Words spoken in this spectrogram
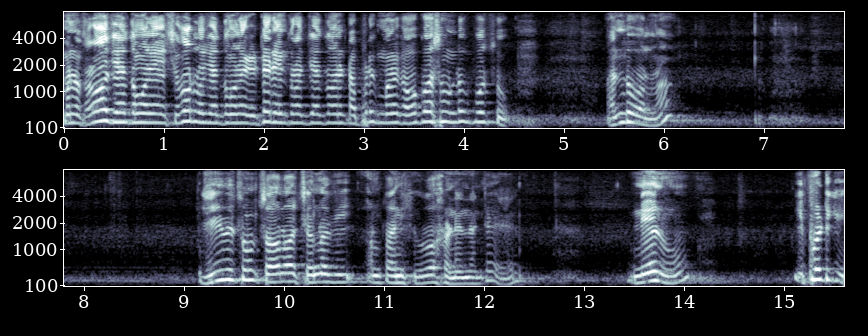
మనం తర్వాత చేద్దామని చివరిలో చేద్దామని రిటైర్ అయిన తర్వాత చేద్దాం అనేటప్పటికి మనకు అవకాశం ఉండకపోవచ్చు. అందువలన జీవితం చాలా చిన్నది అనటానికి ఉదాహరణ ఏంటంటే నేను ఇప్పటికీ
